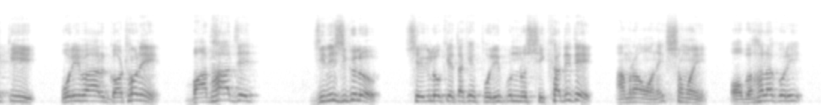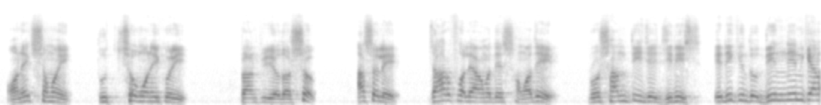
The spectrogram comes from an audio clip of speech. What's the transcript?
একটি পরিবার গঠনে বাধা যে জিনিসগুলো, সেগুলোকে তাকে পরিপূর্ণ শিক্ষা দিতে আমরা অনেক সময় অবহেলা করি, অনেক সময় তুচ্ছ মনে করি। প্রাণপ্রিয় দর্শক, আসলে যার ফলে আমাদের সমাজে প্রশান্তি যে জিনিস, এটি কিন্তু দিন দিন কেন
